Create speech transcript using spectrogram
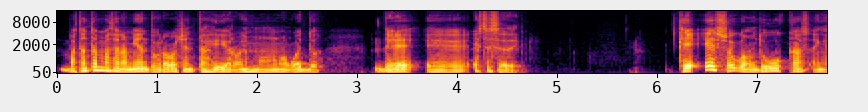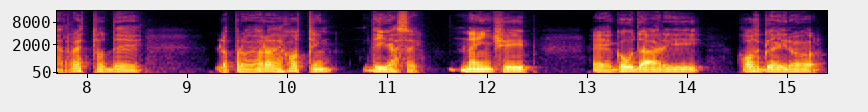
bastante almacenamiento, creo que 80 GB ahora mismo, no me acuerdo, de eh, este CD. Que eso, cuando tú buscas en el resto de los proveedores de hosting, dígase Namecheap, eh, GoDaddy, HostGator,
